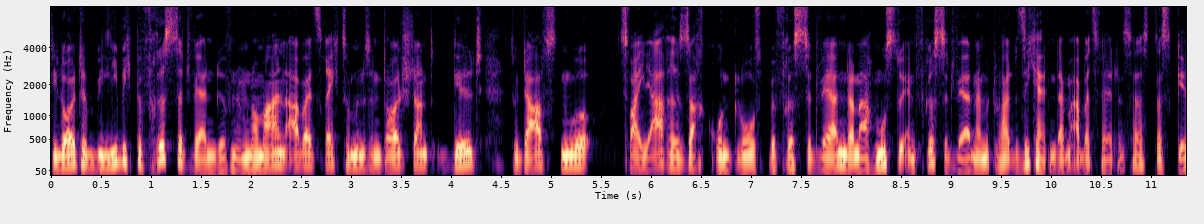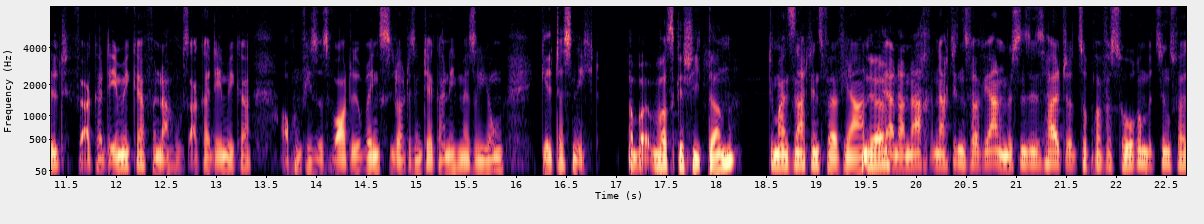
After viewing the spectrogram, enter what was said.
die Leute beliebig befristet werden dürfen. Im normalen Arbeitsrecht, zumindest in Deutschland, gilt, du darfst nur zwei Jahre sachgrundlos befristet werden. Danach musst du entfristet werden, damit du halt Sicherheit in deinem Arbeitsverhältnis hast. Das gilt für Akademiker, für Nachwuchsakademiker. Auch ein fieses Wort übrigens. Die Leute sind ja gar nicht mehr so jung. Gilt das nicht. Aber was geschieht dann? Du meinst nach den zwölf Jahren? Ja, ja danach, nach diesen zwölf Jahren müssen sie es halt zur Professorin bzw.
